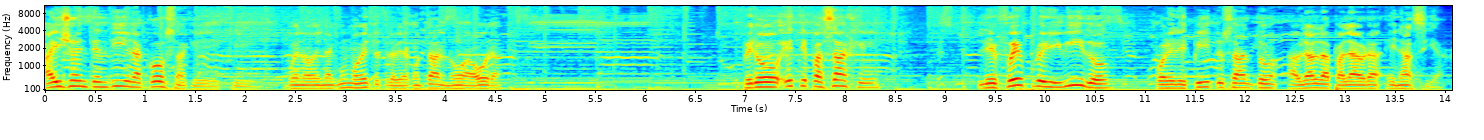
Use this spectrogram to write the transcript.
Ahí yo entendí una cosa que, bueno, en algún momento te la voy a contar, no ahora. Pero este pasaje le fue prohibido por el Espíritu Santo hablar la palabra en Asia.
